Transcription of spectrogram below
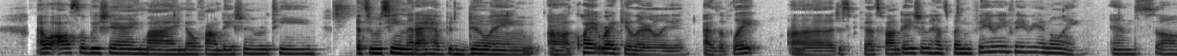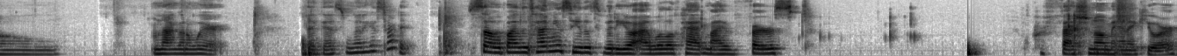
I will also be sharing my no foundation routine. It's a routine that I have been doing uh, quite regularly as of late, uh, just because foundation has been very, very annoying. And so I'm not gonna wear it. I guess I'm gonna get started. So by the time you see this video, I will have had my first professional manicure.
